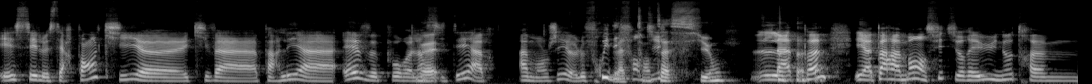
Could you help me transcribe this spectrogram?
et c'est le serpent qui, euh, qui va parler à Ève pour l'inciter à, à manger euh, le fruit La défendu, tentation. la pomme. Et apparemment, ensuite, il y aurait eu une autre. euh,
